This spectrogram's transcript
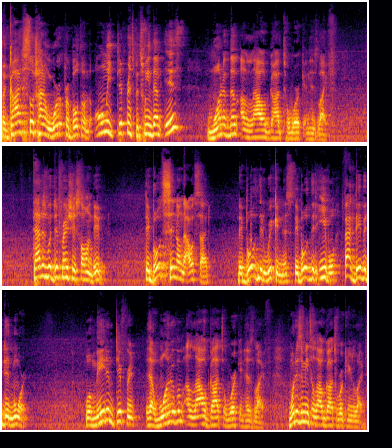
but God is still trying to work for both of them. The only difference between them is one of them allowed God to work in his life. That is what differentiates Saul and David. They both sinned on the outside. They both did wickedness. They both did evil. In fact, David did more. What made him different is that one of them allowed God to work in his life. What does it mean to allow God to work in your life?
